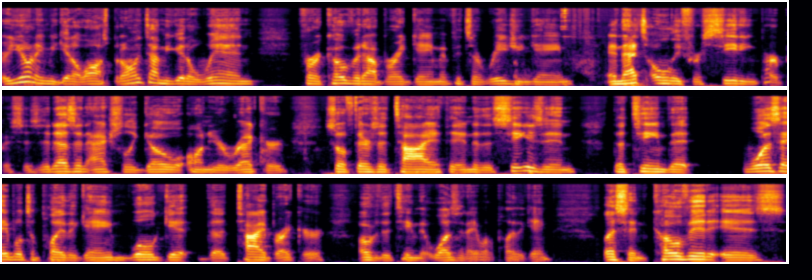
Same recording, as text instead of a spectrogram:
or you don't even get a loss, but the only time you get a win for a COVID outbreak game if it's a region game, and that's only for seeding purposes. It doesn't actually go on your record. So if there's a tie at the end of the season, the team that was able to play the game will get the tiebreaker over the team that wasn't able to play the game. Listen, COVID is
